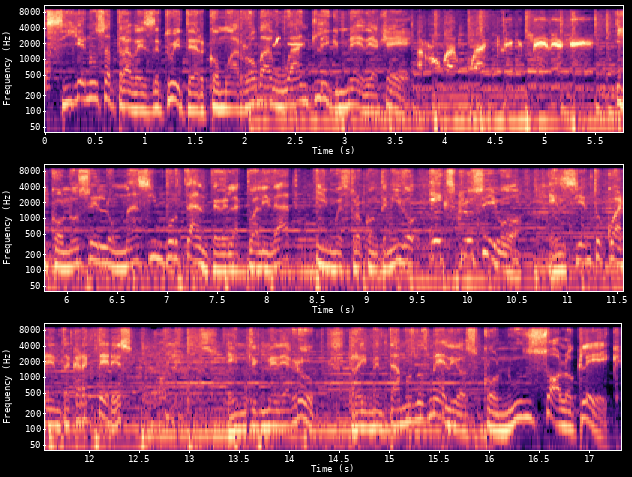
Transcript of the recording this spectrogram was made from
Síguenos a través de Twitter como arroba OneClickMediaG. Y conoce lo más importante de la actualidad y nuestro contenido exclusivo en 140 caracteres o menos. En Click Media Group reinventamos los medios con un solo clic.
